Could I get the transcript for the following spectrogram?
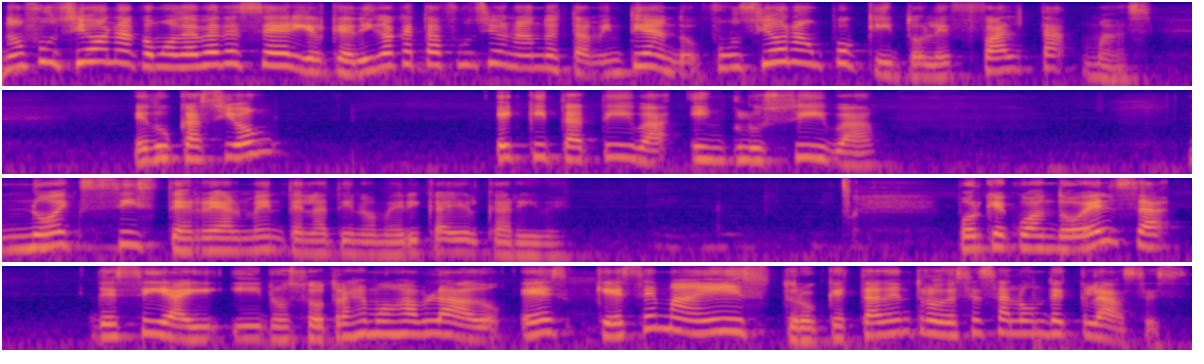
no funciona como debe de ser y el que diga que está funcionando está mintiendo. Funciona un poquito, le falta más. Educación equitativa, inclusiva, no existe realmente en Latinoamérica y el Caribe. Porque cuando Elsa decía, y, y, nosotras hemos hablado, es que ese maestro que está dentro de ese salón de clases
